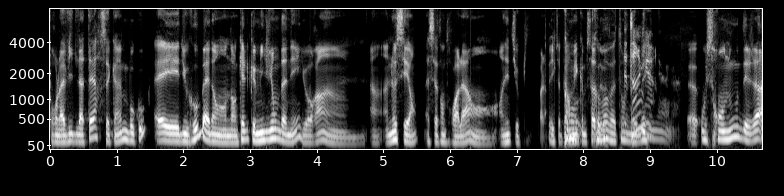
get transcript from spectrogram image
pour la vie de la Terre, c'est quand même beaucoup. Et du coup, ben, dans, dans quelques millions d'années, il y aura un, un, un océan à cet endroit-là en, en Éthiopie. Voilà. Et ça comment, permet comme ça de- comment va-t-on euh, où serons-nous déjà?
